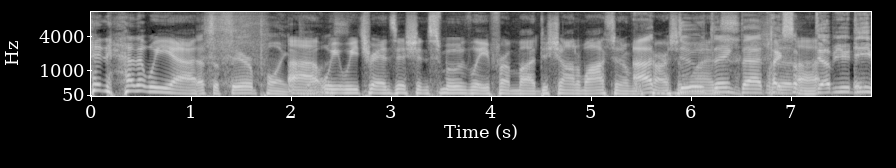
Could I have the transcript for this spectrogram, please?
now that we uh, That's a fair point. uh, we we transition smoothly from uh, Deshaun Watson over to I Carson do Wentz. think that Like the- some Uh, WD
